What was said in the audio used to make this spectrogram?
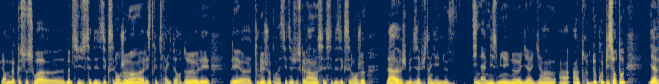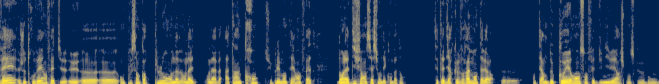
je veux dire, même que ce soit, euh, même si c'est des excellents jeux, hein, les Street Fighter 2, les, les, euh, tous les jeux qu'on a cités jusque-là, hein, c'est c'est des excellents jeux. Là, euh, je me disais, putain, il y a une dynamisme, il y a, un, truc de coup. Et puis surtout, il y avait, je trouvais, en fait, euh, euh, euh, on poussait encore plus loin, on avait, atteint un cran supplémentaire, en fait, dans la différenciation des combattants. C'est-à-dire que vraiment, tu avais, alors, en termes de cohérence, en fait, d'univers, je pense que, bon,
